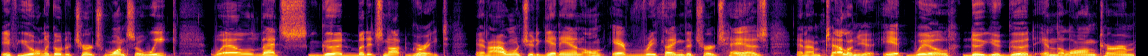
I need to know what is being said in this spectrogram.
If you only go to church once a week, well, that's good, but it's not great. And I want you to get in on everything the church has, and I'm telling you, it will do you good in the long term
